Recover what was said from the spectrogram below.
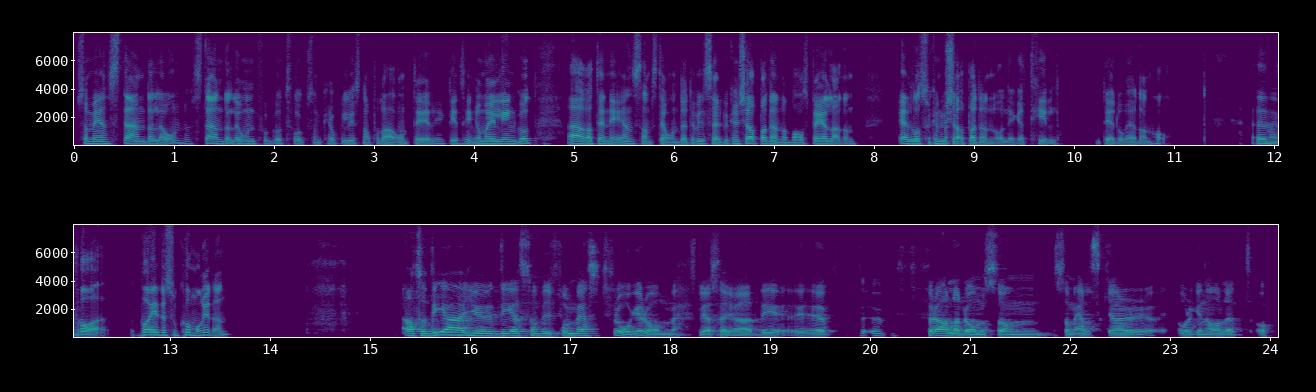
som är en standalone. Standalone för gott folk som kanske lyssnar på det här och inte riktigt hänger med i lingot, är att den är ensamstående, det vill säga du kan köpa den och bara spela den. Eller så kan du köpa den och lägga till det du redan har. Eh, vad, vad är det som kommer i den? Alltså det är ju det som vi får mest frågor om skulle jag säga. Det, för alla de som, som älskar originalet och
